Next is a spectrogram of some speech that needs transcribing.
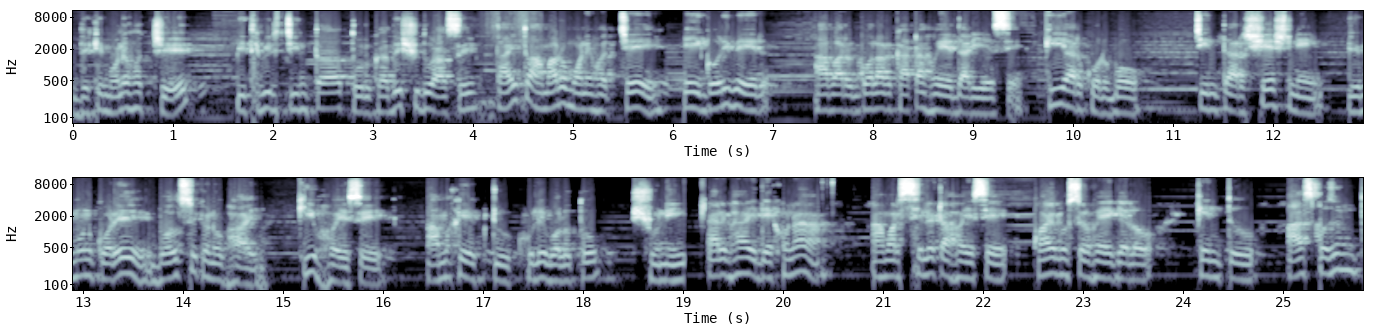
দেখে মনে হচ্ছে পৃথিবীর চিন্তা তোর কাঁধে শুধু আছে। তাই তো আমারও মনে হচ্ছে এই গরিবের আবার গলার কাটা হয়ে দাঁড়িয়েছে। কি আর করব? চিন্তার শেষ নেই। এমন করে বলছে কেন ভাই? কি হয়েছে? আমাকে একটু খুলে বলো তো শুনি। আরে ভাই দেখো না আমার ছেলেটা হয়েছে কয় বছর হয়ে গেল কিন্তু আজ পর্যন্ত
